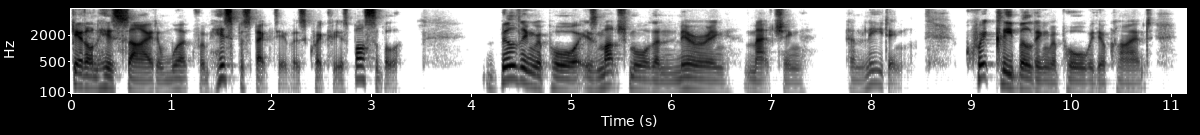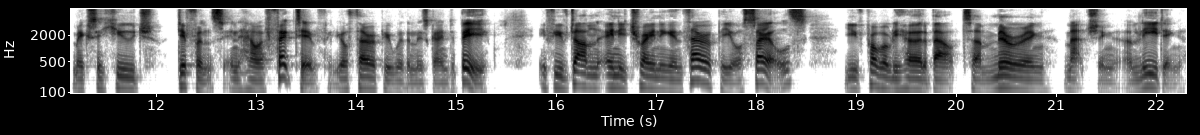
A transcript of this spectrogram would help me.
get on his side, and work from his perspective as quickly as possible. Building rapport is much more than mirroring, matching, and leading. Quickly building rapport with your client makes a huge difference in how effective your therapy with them is going to be. If you've done any training in therapy or sales, you've probably heard about um, mirroring, matching, and leading,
